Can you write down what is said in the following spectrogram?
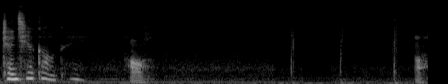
臣妾告退。好。啊。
